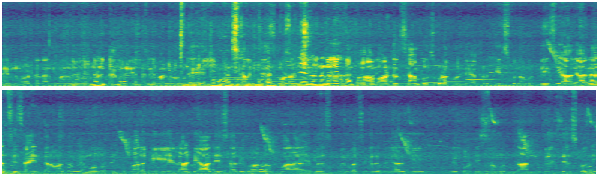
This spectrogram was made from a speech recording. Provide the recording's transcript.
రెయిన్ వాటర్ అని మనం కంటామినేషన్ ఏమైనా ఉంటే కలెక్ట్ చేసుకోవడానికి. ఆ వాటర్ శాంపుల్స్ కూడా కొన్ని అక్కడ తీసుకున్నాము. తీసి అది అనాలిసిస్ అయిన తర్వాత మేము వాళ్ళకి ఎలాంటి ఆదేశాలు ఇవ్వాలో మన ఎంఎస్ మెంబర్ సెక్రటరీ గారికి రిపోర్ట్ ఇస్తాము. దాన్ని బేస్ చేసుకొని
